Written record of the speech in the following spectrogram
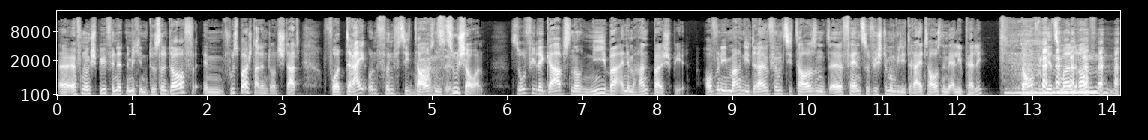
Eröffnungsspiel findet nämlich in Düsseldorf im Fußballstadion dort statt, vor 53.000 Wahnsinn. Zuschauern. So viele gab es noch nie bei einem Handballspiel. Hoffentlich machen die 53.000 äh, Fans so viel Stimmung wie die 3.000 im Ali Pelli. Da hoffe ich jetzt mal drauf.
